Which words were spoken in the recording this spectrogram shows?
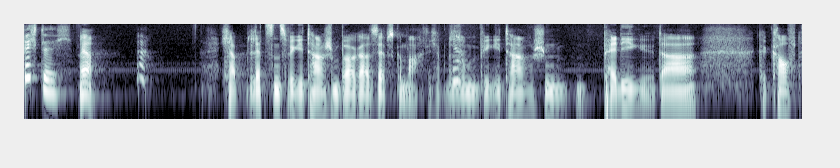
richtig. Ja. Ich habe letztens vegetarischen Burger selbst gemacht. Ich habe Ja. so einen vegetarischen Paddy da gekauft.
